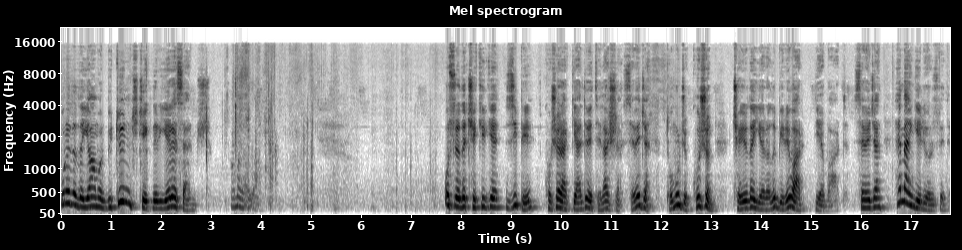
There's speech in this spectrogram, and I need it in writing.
Burada da yağmur bütün çiçekleri yere sermiş. Aman Allah'ım. O sırada çekirge Zipi koşarak geldi ve telaşla Sevecen, Tomurcuk koşun çayırda yaralı biri var diye bağırdı. Sevecen hemen geliyoruz dedi.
